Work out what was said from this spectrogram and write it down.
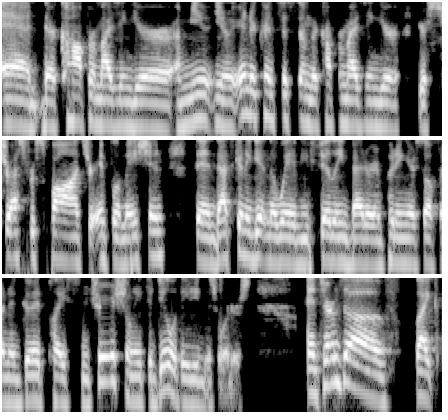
and they're compromising your immune you know your endocrine system they're compromising your your stress response your inflammation then that's going to get in the way of you feeling better and putting yourself in a good place nutritionally to deal with eating disorders. In terms of like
